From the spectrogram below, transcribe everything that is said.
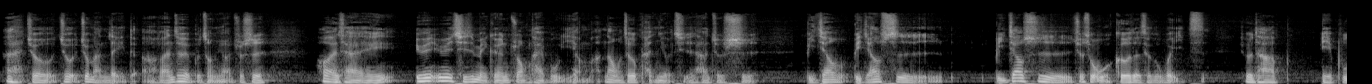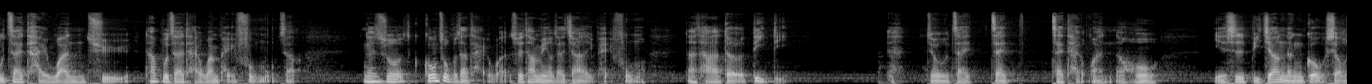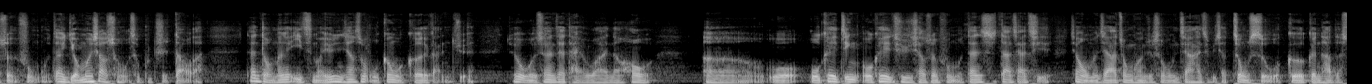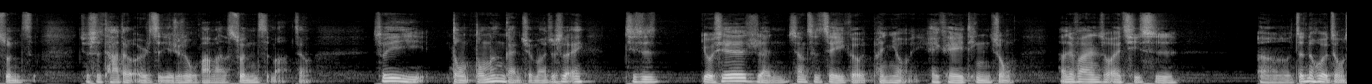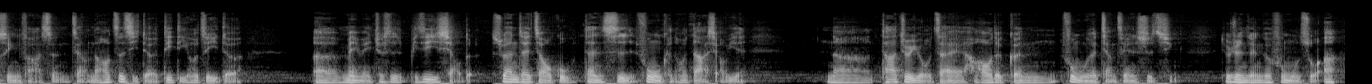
哎，就就就蛮累的啊。反正这也不重要，就是后来才因为因为其实每个人状态不一样嘛。那我这个朋友其实他就是比较比较是比较是就是我哥的这个位置，就是他也不在台湾去，他不在台湾陪父母这样。应该是说工作不在台湾，所以他没有在家里陪父母。那他的弟弟就在在在台湾，然后也是比较能够孝顺父母。但有没有孝顺，我是不知道啊。但懂那个意思吗？有点像是我跟我哥的感觉，就是我虽然在台湾，然后呃，我我可以经，我可以去孝顺父母，但是大家其实像我们家的状况，就是我们家还是比较重视我哥跟他的孙子，就是他的儿子，也就是我爸妈的孙子嘛，这样。所以懂懂那种感觉吗？就是哎。其实有些人，像是这一个朋友，AKA 听众，他就发现说：“哎，其实，呃，真的会有这种事情发生，这样。然后自己的弟弟或自己的呃妹妹，就是比自己小的，虽然在照顾，但是父母可能会大小眼。那他就有在好好的跟父母讲这件事情，就认真跟父母说啊，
